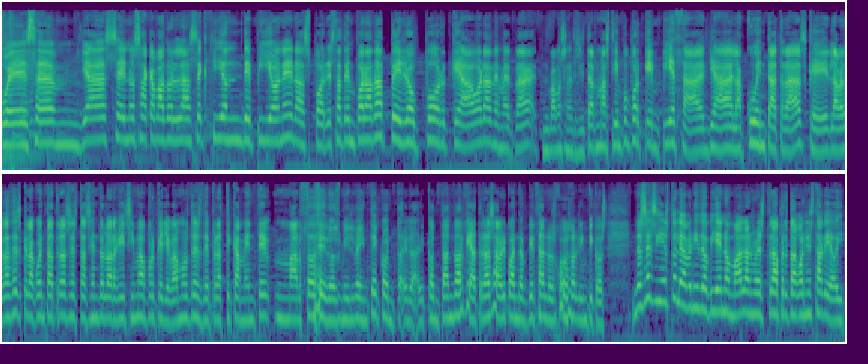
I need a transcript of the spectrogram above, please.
Pues em, ya se nos ha acabado la sección de pioneras por esta temporada, pero porque ahora de verdad vamos a necesitar más tiempo porque empieza ya la cuenta atrás, que la verdad es que la cuenta atrás está siendo larguísima porque llevamos desde prácticamente marzo de 2020 contando hacia atrás a ver cuándo empiezan los Juegos Olímpicos. No sé si esto le ha venido bien o mal a nuestra protagonista de hoy.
